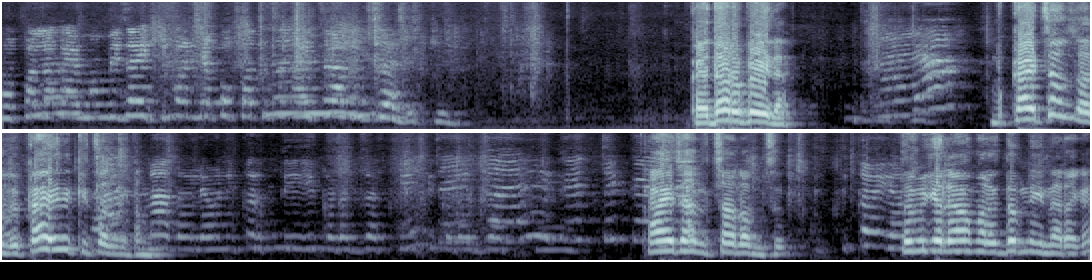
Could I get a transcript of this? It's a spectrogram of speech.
पप्पाला काय मम्मी जायची म्हणजे पप्पा तुझं काय चालूच झालं की? काय दारू प्यायला? मग काय चालू झालं? काय की चालू थांब. नादवल्यावानी करते इकडं जाते तिकडं जाते. काय झालं चालू आमचं? ती काय तुम्ही गेल्या आम्हाला दम निघणार आहे का?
